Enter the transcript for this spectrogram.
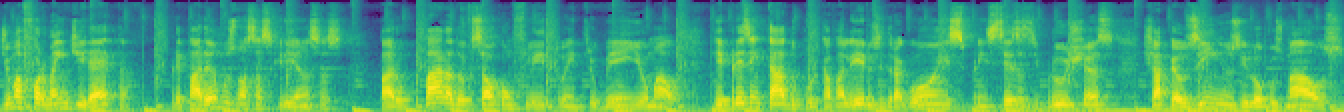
De uma forma indireta, preparamos nossas crianças para o paradoxal conflito entre o bem e o mal, representado por cavaleiros e dragões, princesas e bruxas, chapeuzinhos e lobos maus,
